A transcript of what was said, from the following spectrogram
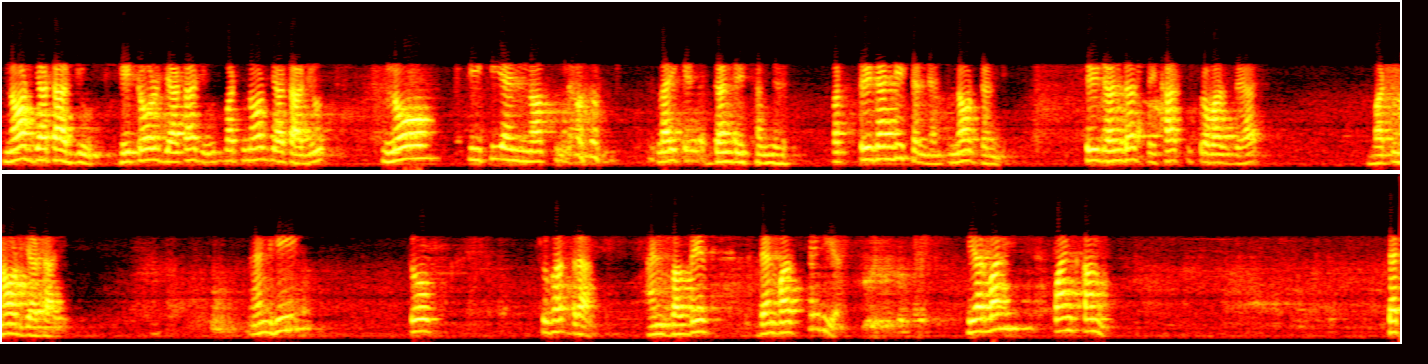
not Jataju. He told Jataju, but not Jataju. No Tiki and not like a Dandi sannyasi. But Tridandi sannyasi, not Dandi. Tridanda Sikhasitra was there, but not Jataju. And he took Subhadra and Baldev then was serious. Here one point comes that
